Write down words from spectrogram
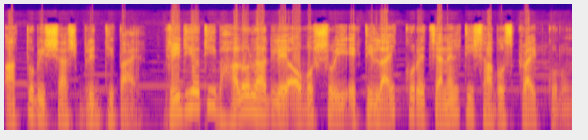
আত্মবিশ্বাস বৃদ্ধি পায়। ভিডিওটি ভালো লাগলে অবশ্যই একটি লাইক করে চ্যানেলটি সাবস্ক্রাইব করুন।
